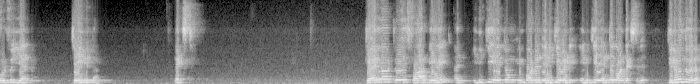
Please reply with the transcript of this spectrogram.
ഫുൾഫിൽ ചെയ്യാൻ ചെയ്യുന്നില്ല. Next Kerala trace far behind and എനിക്ക് ഏറ്റവും ഇമ്പോർട്ടന്റ് എനിക്ക് വേണ്ടി എനിക്ക് എന്റെ കോണ്ടെക്സ്റ്റിൽ Thiruvananthapuram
